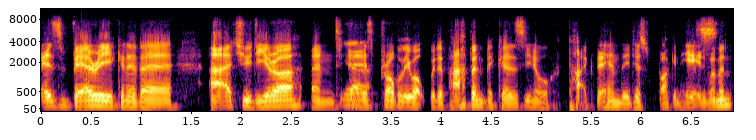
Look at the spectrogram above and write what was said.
it's very kind of a attitude era, and Yeah. it's probably what would have happened because you know back then they just fucking hated women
